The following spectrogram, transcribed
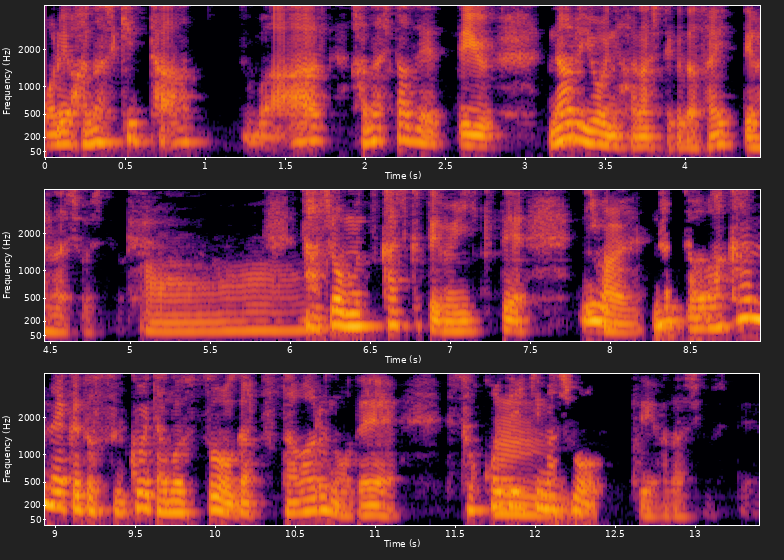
俺話し切ったわあ、話したぜっていう、なるように話してくださいっていう話をして多少難しくてもいいくて、今、はい、なんかわかんないけどすっごい楽しそうが伝わるので、そこで行きましょうっていう話をして、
